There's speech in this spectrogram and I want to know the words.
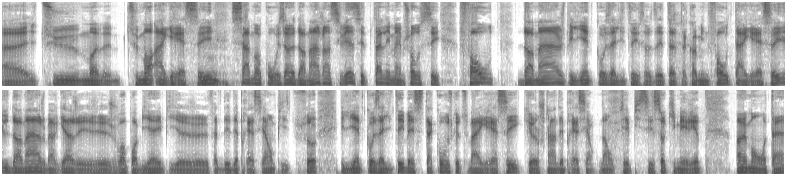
euh, tu m'as tu m'as agressé, hmm. ça m'a causé un dommage. En civil, c'est tout le temps les mêmes choses. C'est faute, dommage, puis lien de causalité. Ça veut dire t'as as commis une faute, t'as agressé. Le dommage, ben regarde, je, vais pas bien, puis euh, je fais des dépressions, puis tout ça. Puis le lien de causalité, ben c'est à cause que tu m'as agressé que je suis en dépression. Donc, puis c'est ça qui mérite un montant.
